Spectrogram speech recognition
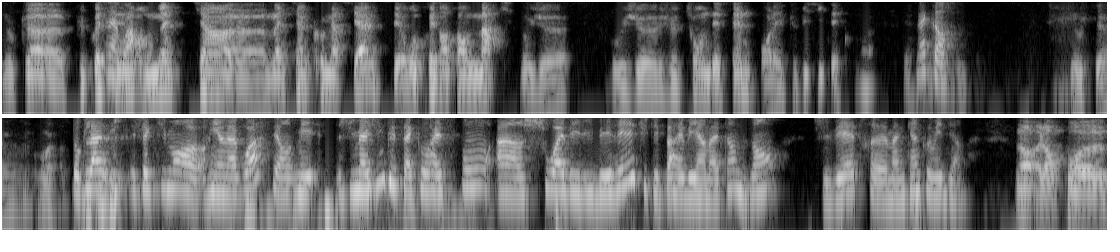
Donc là, plus précisément, mannequin, mannequin commercial, c'est représentant de marque, donc je, où je, je tourne des scènes pour les publicités. D'accord. Donc, là, effectivement, rien à voir. Mais j'imagine que ça correspond à un choix délibéré. Tu t'es pas réveillé un matin en disant je vais être euh, mannequin comédien. Non, alors pour, euh,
